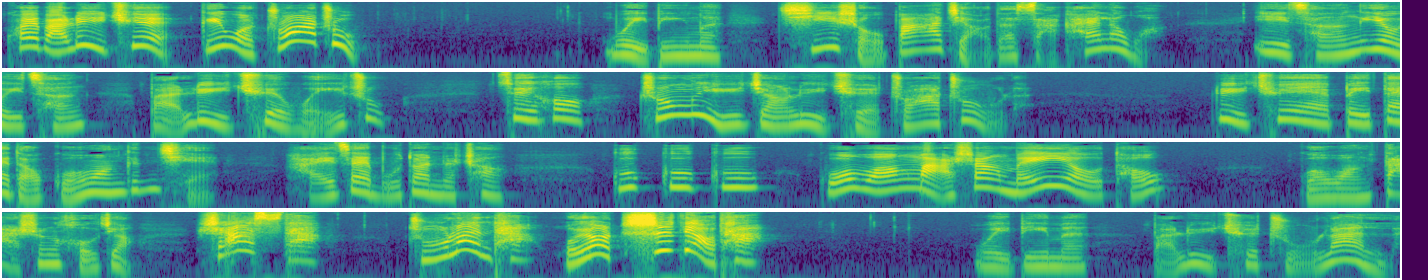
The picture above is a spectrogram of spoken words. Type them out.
快把绿雀给我抓住！”卫兵们七手八脚的撒开了网，一层又一层。把绿雀围住，最后终于将绿雀抓住了。绿雀被带到国王跟前，还在不断的唱：“咕咕咕！”国王马上没有头。国王大声吼叫：“杀死他！煮烂他！我要吃掉他！”卫兵们把绿雀煮烂了，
